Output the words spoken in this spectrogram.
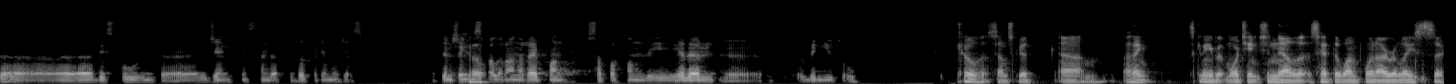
uh, this tool into Jenkins standard Docker images. In Jenkins Cool. file runner, I plan to support on the other uh, the new tool. Cool. That sounds good. Um, I think it's getting a bit more attention now that it's had the 1.0 release. So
